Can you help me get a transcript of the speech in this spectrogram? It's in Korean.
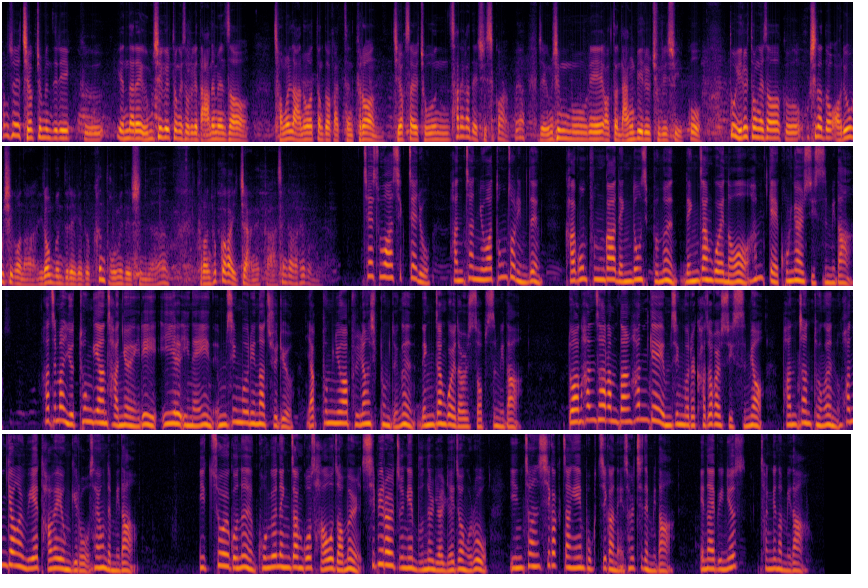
평소에 지역 주민들이 그 옛날에 음식을 통해서 우리가 나누면서 정을 나누었던 것 같은 그런 지역사회 좋은 사례가 될 수 있을 것 같고요. 이제 음식물의 어떤 낭비를 줄일 수 있고 또 이를 통해서 그 혹시라도 어려우시거나 이런 분들에게도 큰 도움이 될 수 있는 그런 효과가 있지 않을까 생각을 해봅니다. 채소와 식재료, 반찬류와 통조림 등 가공품과 냉동식품은 냉장고에 넣어 함께 공유할 수 있습니다. 하지만 유통기한 잔여일이 2일 이내인 음식물이나 주류, 약품류와 불량식품 등은 냉장고에 넣을 수 없습니다. 또한 한 사람당 한 개의 음식물을 가져갈 수 있으며 반찬통은 환경을 위해 다회용기로 사용됩니다. 이추홀구는 공유냉장고 4호점을 11월 중에 문을 열 예정으로 인천 시각장애인 복지관에 설치됩니다. NIB 뉴스 장윤아입니다.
